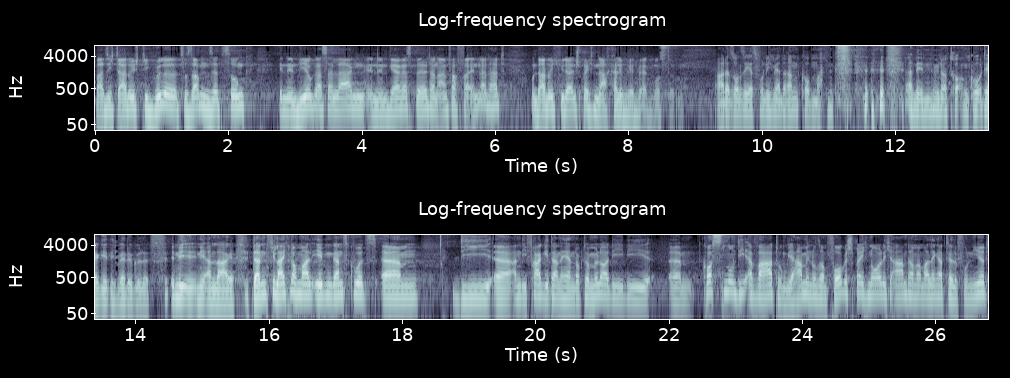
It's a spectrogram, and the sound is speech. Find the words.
weil sich dadurch die Güllezusammensetzung in den Biogasanlagen, in den Gärrestbehältern einfach verändert hat und dadurch wieder entsprechend nachkalibriert werden musste. Ah, da sollen sie jetzt wohl nicht mehr drankommen an, an den Hühnertrockenkot, der geht nicht mehr der Gülle in die, in die Anlage. Dann vielleicht noch mal eben ganz kurz ähm, die, äh, an die Frage geht an Herrn Dr. Müller, die, die ähm, Kosten und die Erwartung. Wir haben in unserem Vorgespräch neulich Abend, haben wir mal länger telefoniert,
